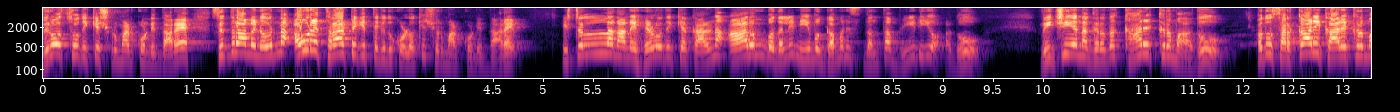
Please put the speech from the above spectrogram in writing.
ವಿರೋಧಿಸೋದಕ್ಕೆ ಶುರು ಮಾಡ್ಕೊಂಡಿದ್ದಾರೆ. ಸಿದ್ದರಾಮಯ್ಯನವರನ್ನ ಅವರೇ ತರಾಟೆಗೆ ತೆಗೆದುಕೊಳ್ಳೋಕೆ ಶುರು ಮಾಡ್ಕೊಂಡಿದ್ದಾರೆ. ಇಷ್ಟೆಲ್ಲ ನಾನು ಹೇಳೋದಕ್ಕೆ ಕಾರಣ, ಆರಂಭದಲ್ಲಿ ನೀವು ಗಮನಿಸಿದಂಥ ವಿಡಿಯೋ ಅದು. ವಿಜಯನಗರದ ಕಾರ್ಯಕ್ರಮ ಅದು. ಅದು ಸರ್ಕಾರಿ ಕಾರ್ಯಕ್ರಮ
